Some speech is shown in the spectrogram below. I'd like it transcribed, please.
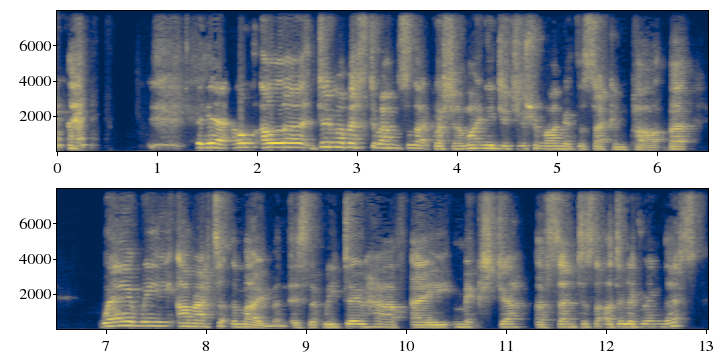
so yeah, I'll, I'll uh, do my best to answer that question. I might need you to just remind me of the second part. But where we are at at the moment is that we do have a mixture of centres that are delivering this.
